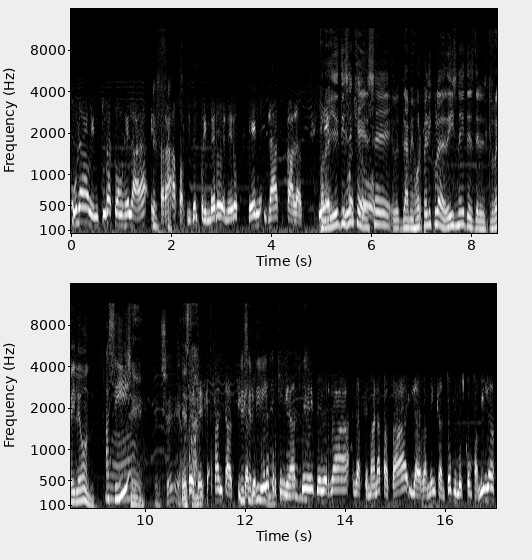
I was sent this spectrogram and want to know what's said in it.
una aventura congelada, estará a partir del primero de enero en las salas. Por ahí dicen que es eh, la mejor película de Disney desde El Rey León. ¿Ah, sí? Sí. ¿En serio? Está- Pues es fantástica. Yo tuve la oportunidad de, de verla la semana pasada y la verdad me encantó. Fuimos con familia,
